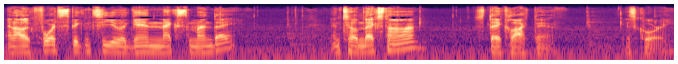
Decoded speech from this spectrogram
and I look forward to speaking to you again next Monday. Until next time, stay clocked in. It's Corey.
